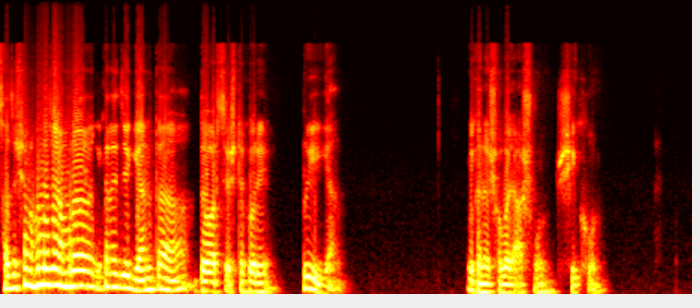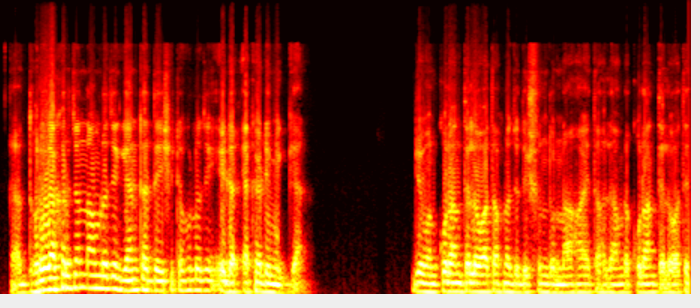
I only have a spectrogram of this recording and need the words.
সাজেশন হলো যে আমরা এখানে যে জ্ঞানটা দেওয়ার চেষ্টা করি ফ্রি জ্ঞান এখানে সবাই আসুন, শিখুন। ধরে রাখার জন্য আমরা যে জ্ঞানটা দেই সেটা হলো যে এটা একাডেমিক জ্ঞান। যেমন কোরআন তেলাওয়াত আপনার যদি সুন্দর না হয়, তাহলে আমরা কোরআন তেলাওয়াতে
